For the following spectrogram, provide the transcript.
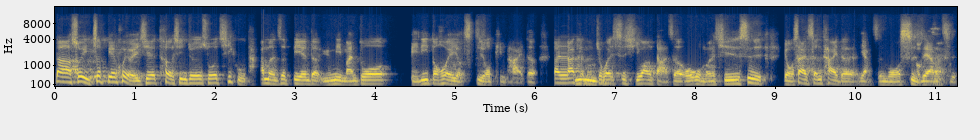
那所以这边会有一些特性，就是说七股他们这边的渔民蛮多比例都会有自有品牌的，大家可能就会是希望打着我我们其实是友善生态的养殖模式这样子。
